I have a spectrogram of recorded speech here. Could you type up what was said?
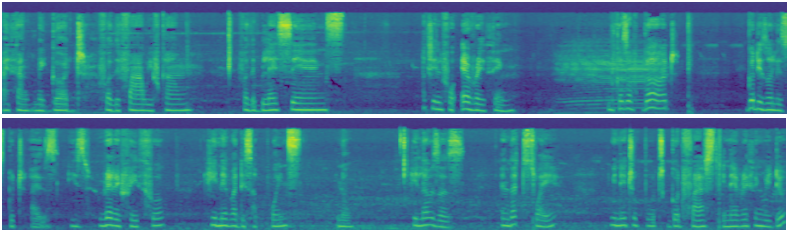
I thank my God for the far we've come, for the blessings, actually for everything because of God, God is always good to us. He's very faithful. He never disappoints. No, He loves us. And that's why we need to put God first in everything we do.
